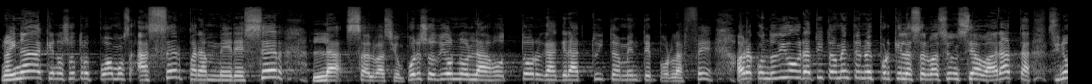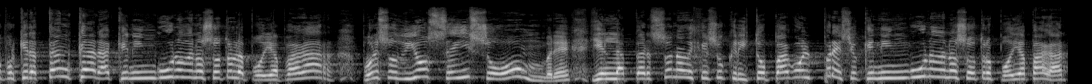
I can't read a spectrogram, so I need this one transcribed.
No hay nada que nosotros podamos hacer para merecer la salvación. Por eso Dios nos la otorga gratuitamente por la fe. Ahora, cuando digo gratuitamente no es porque la salvación sea barata, sino porque era tan cara que ninguno de nosotros la podía pagar. Por eso Dios se hizo hombre y en la persona de Jesucristo pagó el precio que ninguno de nosotros podía pagar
